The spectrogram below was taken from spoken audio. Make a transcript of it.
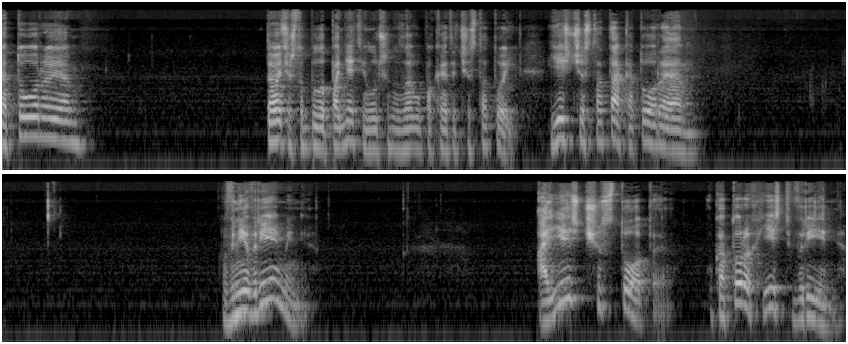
которые Давайте, чтобы было понятнее, лучше назову пока это частотой. Есть частота, которая вне времени, а есть частоты, у которых есть время.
